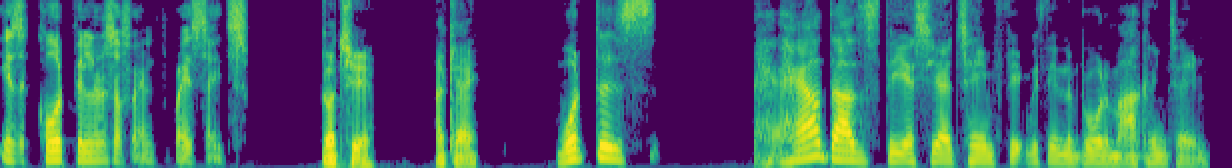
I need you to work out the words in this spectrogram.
is a core pillars of enterprise sites Got you. Okay. What does, how does the SEO team fit within the broader marketing team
